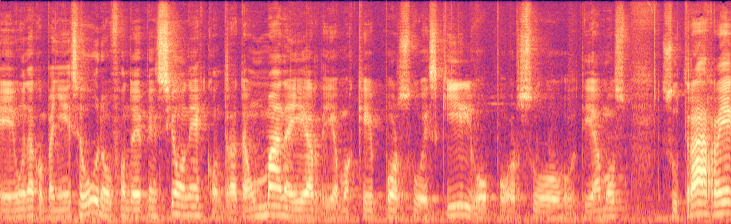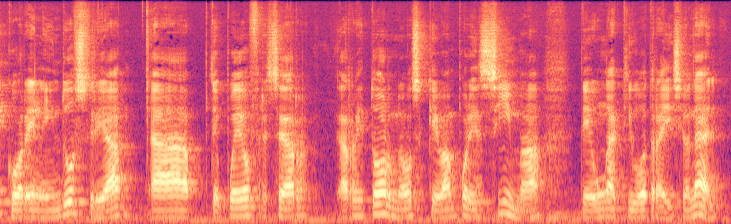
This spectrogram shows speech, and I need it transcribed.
eh, una compañía de seguro, un fondo de pensiones, contrata a un manager, digamos que por su skill o por su, digamos, su track record en la industria, ah, te puede ofrecer retornos que van por encima de un activo tradicional.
